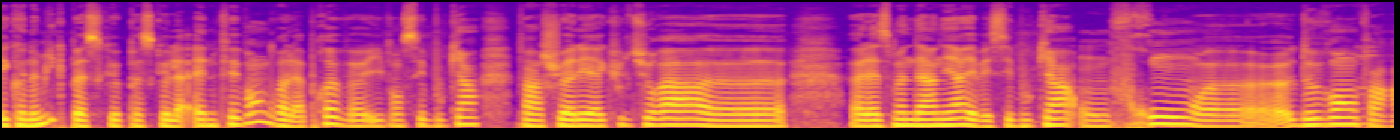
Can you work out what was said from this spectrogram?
économique parce que, parce que la haine fait vendre. La preuve, euh, il vend ses bouquins. Enfin, je suis allée à Cultura euh, la semaine dernière, il y avait ses bouquins en front euh, devant. Enfin,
